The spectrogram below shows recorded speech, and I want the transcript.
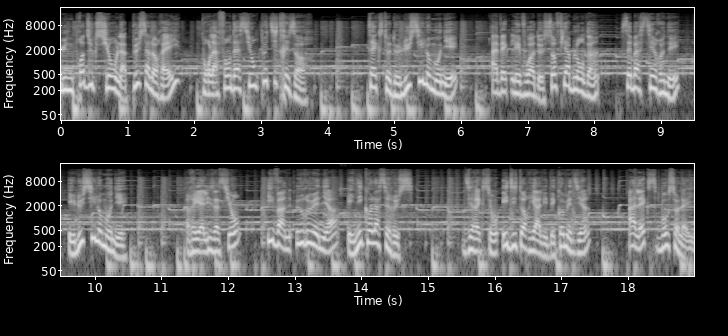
Une production La Puce à l'oreille pour la Fondation Petit Trésor. Texte de Lucie Laumonier avec les voix de Sophia Blondin, Sébastien René et Lucie Laumonier. Réalisation Ivan Uruenia et Nicolas Serrus. Direction éditoriale et des comédiens Alex Beausoleil.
